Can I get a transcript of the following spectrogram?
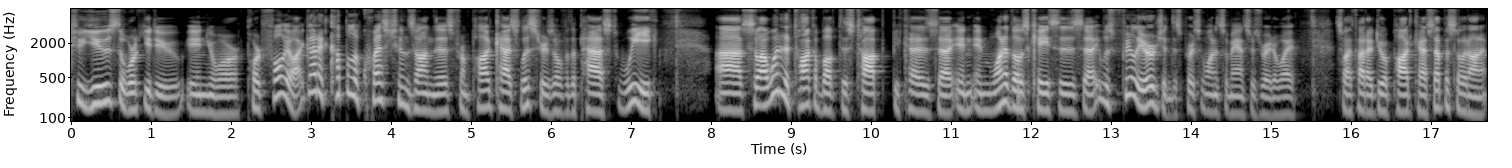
to use the work you do in your portfolio. I got a couple of questions on this from podcast listeners over the past week. Uh, so I wanted to talk about this topic because uh, in in one of those cases uh, it was fairly urgent. This person wanted some answers right away, so I thought I'd do a podcast episode on it.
